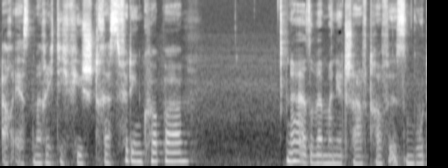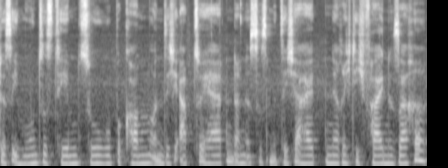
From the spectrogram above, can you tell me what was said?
auch erstmal richtig viel Stress für den Körper. Na, also wenn man jetzt scharf drauf ist, ein gutes Immunsystem zu bekommen und sich abzuhärten, dann ist das mit Sicherheit eine richtig feine Sache.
